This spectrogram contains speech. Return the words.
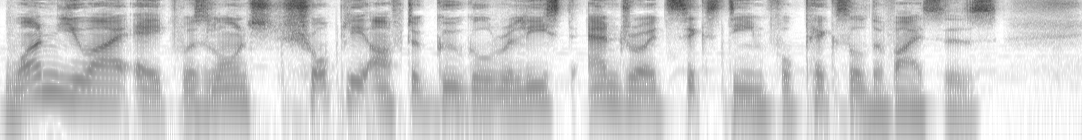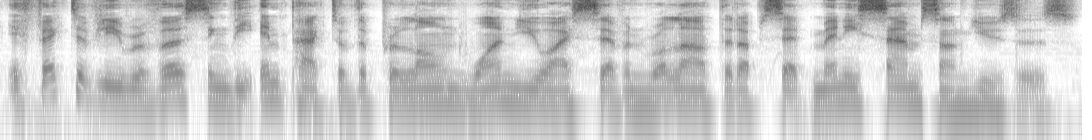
One UI 8 was launched shortly after Google released Android 16 for Pixel devices, effectively reversing the impact of the prolonged One UI 7 rollout that upset many Samsung users.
